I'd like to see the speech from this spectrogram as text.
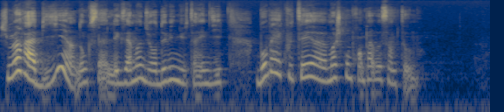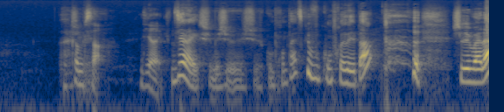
Je me rhabille, donc l'examen dure deux minutes. Hein. il me dit Bon, bah écoutez, moi je comprends pas vos symptômes. Comme ça. Direct. Direct. Je, je, je comprends pas ce que vous comprenez pas. je vais voilà,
